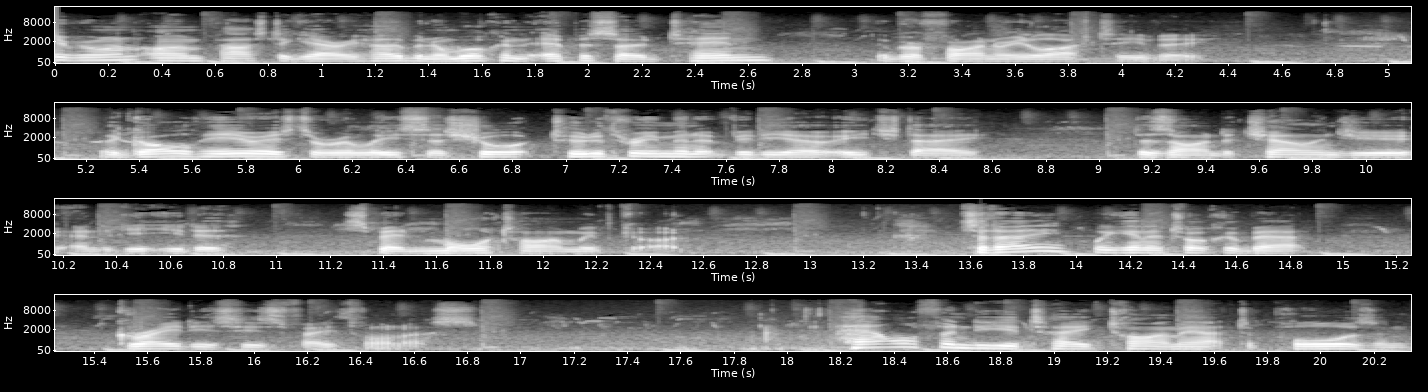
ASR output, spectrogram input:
everyone, I'm Pastor Gary Hoban and welcome to episode 10 of Refinery Life TV. The goal here is to release a short two to three minute video each day designed to challenge you and to get you to spend more time with God. Today we're going to talk about great is His faithfulness. How often do you take time out to pause and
